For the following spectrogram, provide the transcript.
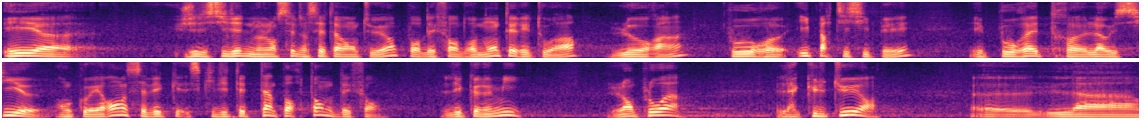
Et euh, j'ai décidé de me lancer dans cette aventure pour défendre mon territoire, le Rhin, pour euh, y participer et pour être là aussi en cohérence avec ce qu'il était important de défendre. L'économie, l'emploi, la culture, la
